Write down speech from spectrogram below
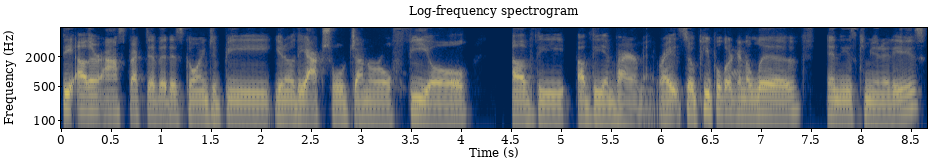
The other aspect of it is going to be, you know, the actual general feel of the of the environment, right? So people are going to live in these communities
